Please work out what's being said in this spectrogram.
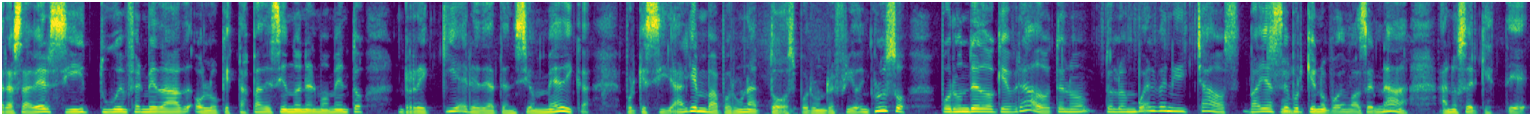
para saber si tu enfermedad o lo que estás padeciendo en el momento requiere de atención médica. Porque si alguien va por una tos, por un resfrío, incluso por un dedo quebrado, te lo, te lo envuelven y chao, váyase porque no podemos hacer nada, a no ser que esté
